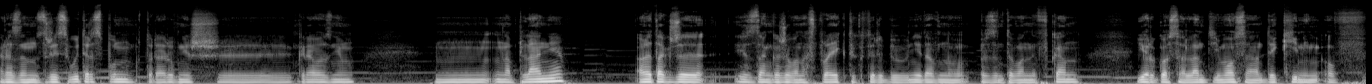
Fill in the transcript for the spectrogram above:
razem z Reese Witherspoon, która również yy, grała z nią yy, na planie, ale także jest zaangażowana w projekty, które były niedawno prezentowane w Cannes, Jorgosa Lantimosa The Killing of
